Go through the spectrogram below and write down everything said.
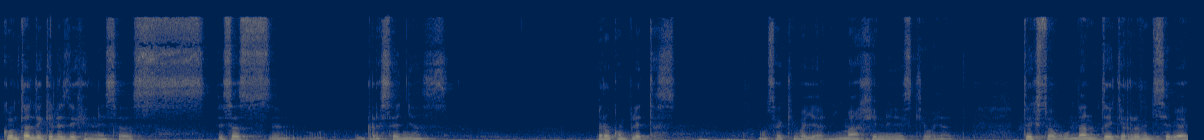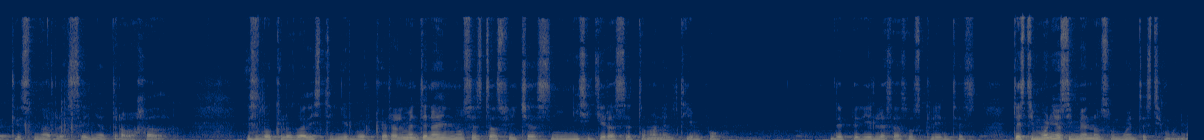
con tal de que les dejen esas, esas em, reseñas, pero completas. O sea, que vayan imágenes, que vaya texto abundante, que realmente se vea que es una reseña trabajada. Eso es lo que los va a distinguir, porque realmente nadie no usa estas fichas ni, ni siquiera se toman el tiempo de pedirles a sus clientes testimonios y menos un buen testimonio.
